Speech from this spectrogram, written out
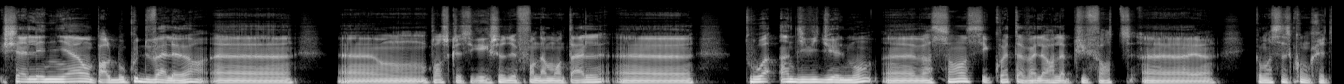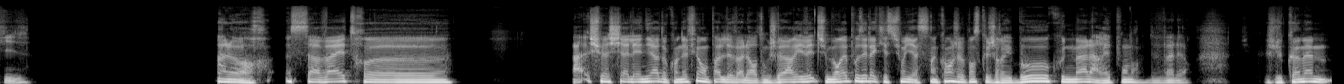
Chez Alenia, on parle beaucoup de valeurs. On pense que c'est quelque chose de fondamental. Toi, individuellement, Vincent, c'est quoi ta valeur la plus forte? Comment ça se concrétise? Alors, ça va être. euh, ah, je suis chez Alenia, donc en effet, on parle de valeur. Donc, je vais arriver. Tu m'aurais posé la question il y a cinq ans, je pense que j'aurais eu beaucoup de mal à répondre de valeur. Je suis quand même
